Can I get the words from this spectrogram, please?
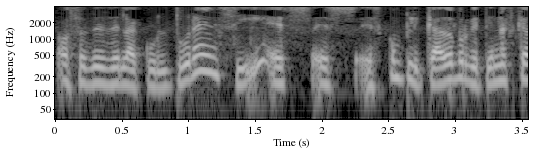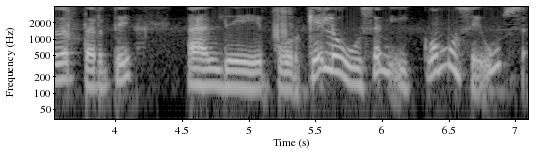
o sea, desde la cultura en sí es, es, es complicado porque tienes que adaptarte al de por qué lo usan y cómo se usa.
